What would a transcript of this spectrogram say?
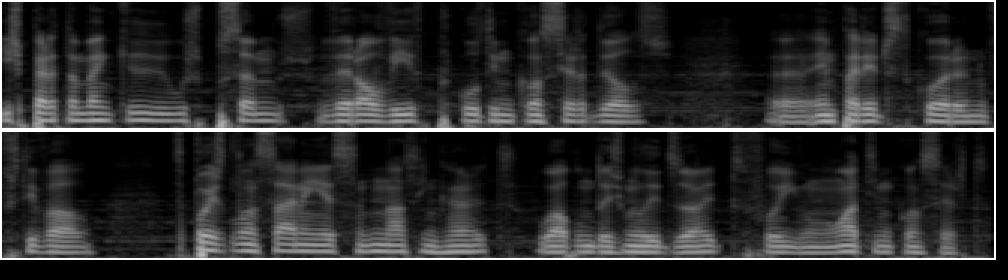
E espero também que os possamos ver ao vivo, porque o último concerto deles em Paredes de Cora, no festival, depois de lançarem esse Nothing Hurt, o álbum de 2018, foi um ótimo concerto.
